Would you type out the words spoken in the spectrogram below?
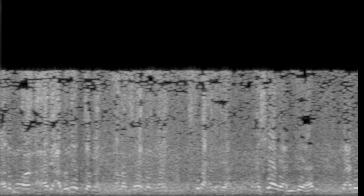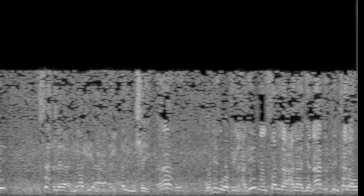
هذا هذه عملية جمع. خلاص اصطلاح يعني. أشياء يعني زي هذه. يعني سهلة يعني ما فيها أي شيء. ومثل في الحديث من صلى على جنازة فله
